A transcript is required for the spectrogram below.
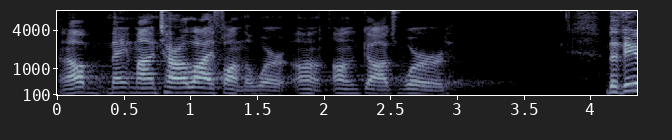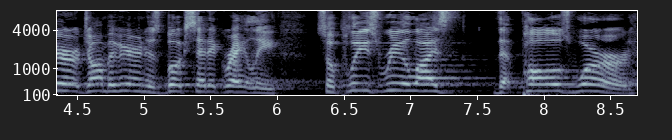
And I'll make my entire life on the word, on, on God's word. Bevere, John Bevere in his book said it greatly. So please realize that Paul's word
